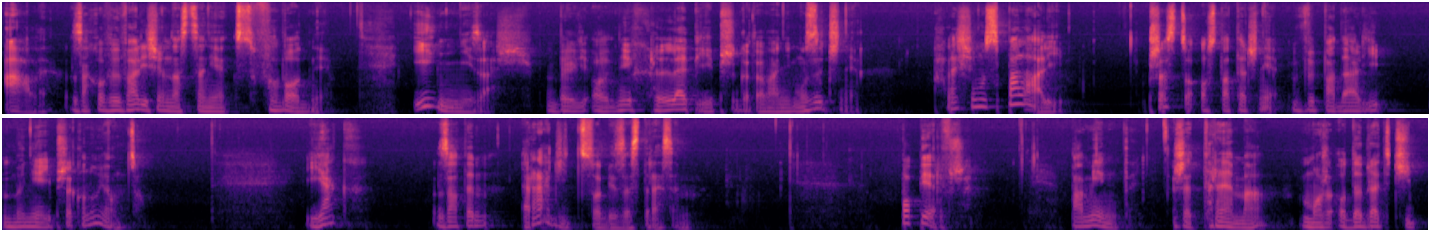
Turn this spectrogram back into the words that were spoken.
ale zachowywali się na scenie swobodnie. Inni zaś byli od nich lepiej przygotowani muzycznie – ale się spalali, przez co ostatecznie wypadali mniej przekonująco. Jak zatem radzić sobie ze stresem? Po pierwsze, pamiętaj, że trema może odebrać ci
